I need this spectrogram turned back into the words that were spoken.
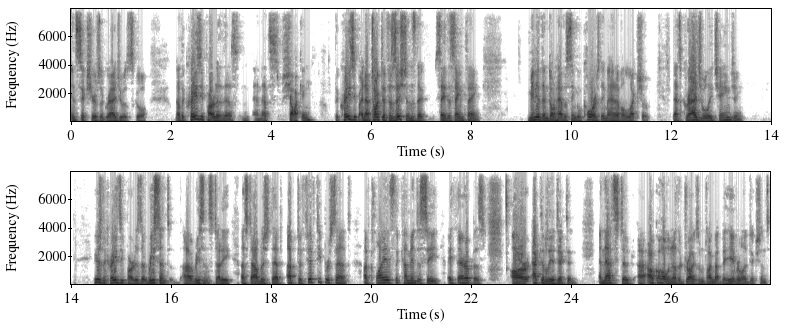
in six years of graduate school. Now, the crazy part of this, and that's shocking, the crazy part, and I've talked to physicians that say the same thing. Many of them don't have a single course, they might have a lecture. That's gradually changing. Here's the crazy part: is that recent uh, recent study established that up to 50% of clients that come in to see a therapist are actively addicted, and that's to uh, alcohol and other drugs. I'm talking about behavioral addictions.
